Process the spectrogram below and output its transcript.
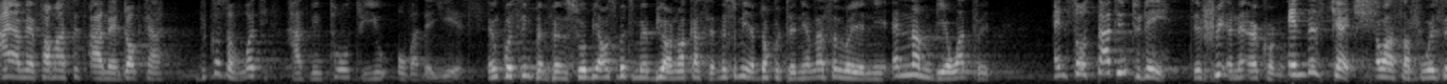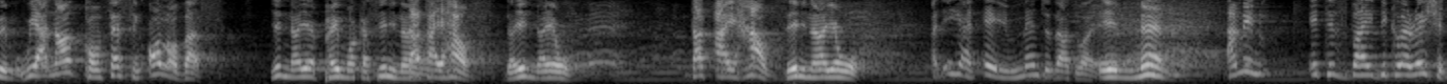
I am a pharmacist, I am a doctor, because of what has been told to you over the years. nkosi mpɛmpɛnsoɔ bi a wo nso bɛtumi abio ano aka sɛ me so meyɛ dɔkotani anaasɛ lɔyɛni ɛnam deɛ wate. And so, starting today, nti ɛfiri ɛnɛ ɛkɔ in this church, ɛwɔ asafoɔ sɛ mu. we are now confessing, all of us, yɛn nyinaa yɛ pae mu aka that I have, da yɛn nyinaa that I have. sɛ yɛn nyinaa yɛ wɔ. I didn't hear an amen to that one. amen. I mean, it is by declaration.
